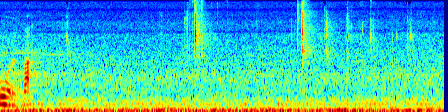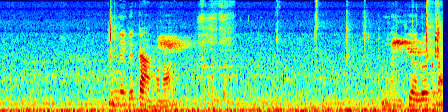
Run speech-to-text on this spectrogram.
กู้อะปะในกระกางมาแล้วงานเคลียร์เรื่ก็ไป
